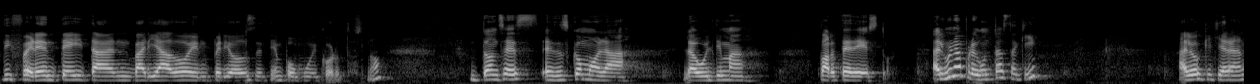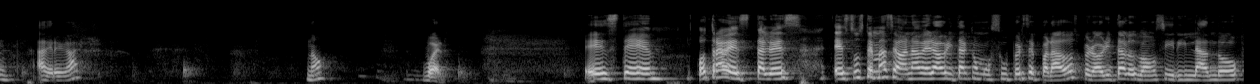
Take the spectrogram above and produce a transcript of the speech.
diferente y tan variado en periodos de tiempo muy cortos, ¿no? Entonces, esa es como la, la última parte de esto. ¿Alguna pregunta hasta aquí? ¿Algo que quieran agregar? ¿No? Bueno. Este, otra vez, tal vez estos temas se van a ver ahorita como súper separados, pero ahorita los vamos a ir hilando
